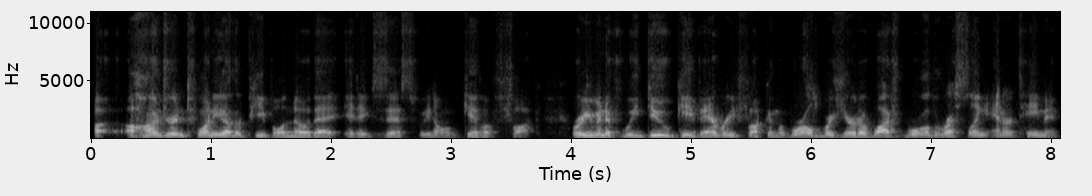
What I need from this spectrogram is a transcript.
120 other people know that it exists. We don't give a fuck. Or even if we do give every fuck in the world, we're here to watch World Wrestling Entertainment.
